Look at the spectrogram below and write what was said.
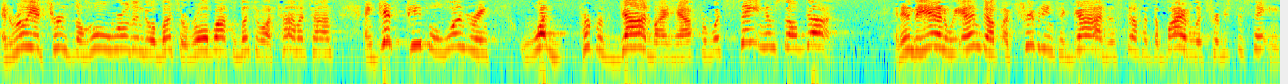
And really, it turns the whole world into a bunch of robots, a bunch of automatons, and gets people wondering what purpose God might have for what Satan himself does. And in the end, we end up attributing to God the stuff that the Bible attributes to Satan.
